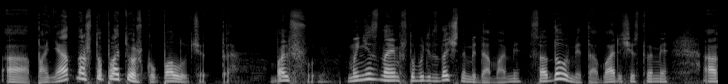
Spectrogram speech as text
А, понятно, что платежку получат-то большую. Мы не знаем, что будет с дачными домами, садовыми товариществами, а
